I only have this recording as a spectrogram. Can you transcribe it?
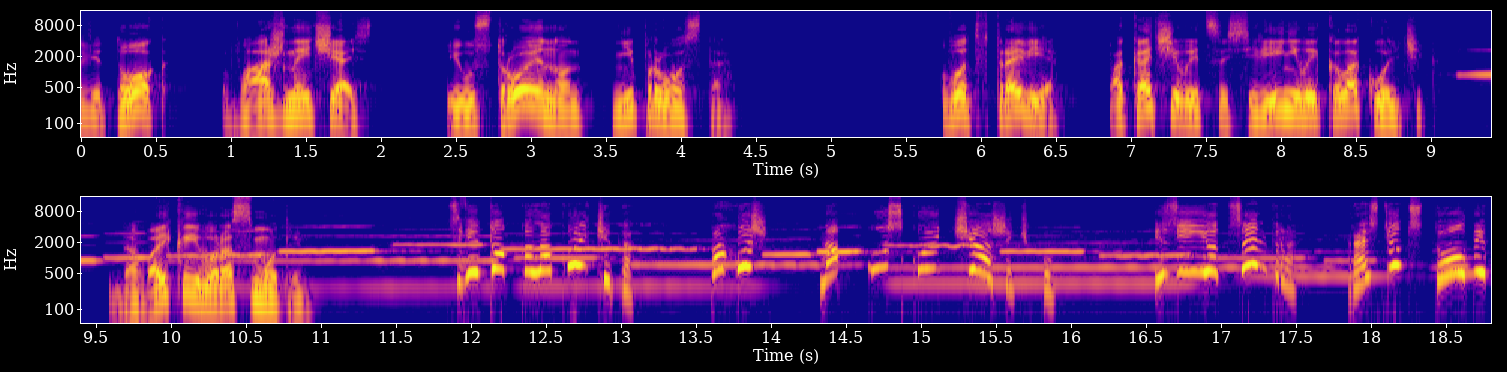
Цветок – важная часть, и устроен он непросто. Вот в траве покачивается сиреневый колокольчик. Давай-ка его рассмотрим. Цветок колокольчика похож на узкую чашечку. Из ее центра растет столбик,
